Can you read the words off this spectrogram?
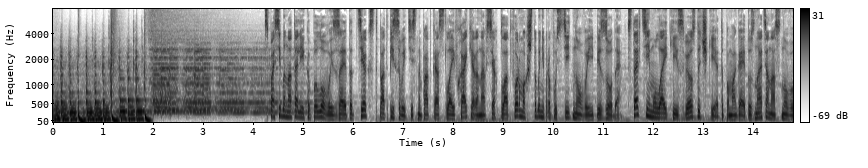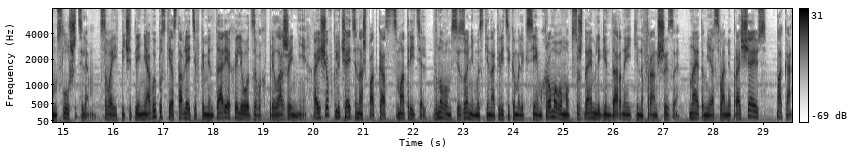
Спасибо Наталье Копыловой за этот текст. Подписывайтесь на подкаст Лайфхакера на всех платформах, чтобы не пропустить новые эпизоды. Ставьте ему лайки и звездочки, это помогает узнать о нас новым слушателям. Свои впечатления о выпуске оставляйте в комментариях или отзывах в приложении. А еще включайте наш подкаст «Смотритель». В новом сезоне мы с кинокритиком Алексеем Хромовым обсуждаем легендарные кинофраншизы. На этом я с вами прощаюсь. Пока.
